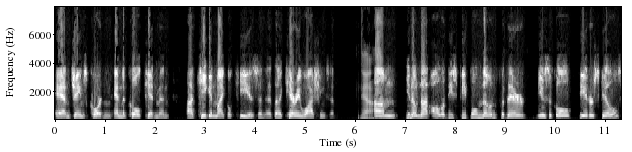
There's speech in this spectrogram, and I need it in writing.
and James Corden and Nicole Kidman. Uh, Keegan Michael Key is in it. Uh, Kerry Washington. yeah, Um, you know, not all of these people known for their musical theater skills.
